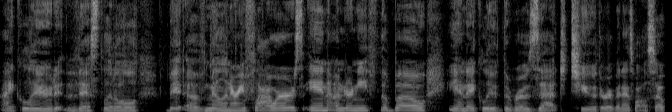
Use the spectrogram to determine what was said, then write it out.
I glued this little bit of millinery flowers in underneath the bow and I glued the rosette to the ribbon as well. So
